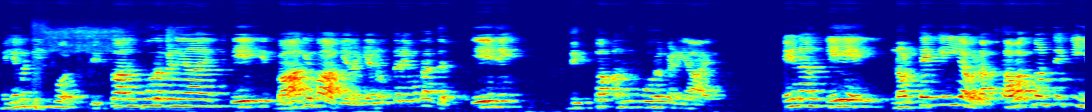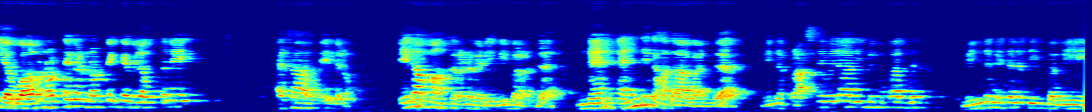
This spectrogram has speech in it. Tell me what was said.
මෙහෙම තිබ්බොත් විස්වානුපූරක න්‍යාය ඒකේ භාග්‍ය භාග කියලා කියන උත්තරේ මොකද්ද? ඒනේ විස්ව අනුපූරක න්‍යාය. එහෙනම් ඒ not එකකින් යවලා තවත් not එකකින් යවුවාම not එකට not එක ලැබිලා උත්තරේ යථාර්ථය වෙනවා. එහෙනම් මම කරන වැඩේ මේ බලන්න නැන් ඇන් එක හදාගන්න මෙන්න ප්‍රශ්නේ වෙලා තිබ්බේ මොකද්ද? මෙන්න මෙතන තිබ්බ මේ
